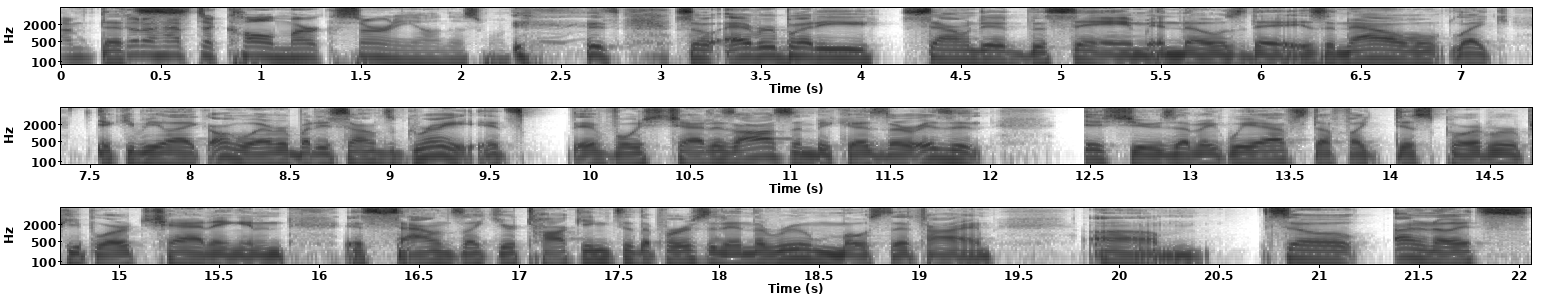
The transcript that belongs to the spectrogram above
I'm gonna have to call Mark Cerny on this one. so everybody sounded the same in those days. And now like it can be like oh everybody sounds great. It's voice chat is awesome because there isn't issues. I mean we have stuff like discord where people are chatting and it sounds like you're talking to the person in the room most of the time. Um so i don't know it's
